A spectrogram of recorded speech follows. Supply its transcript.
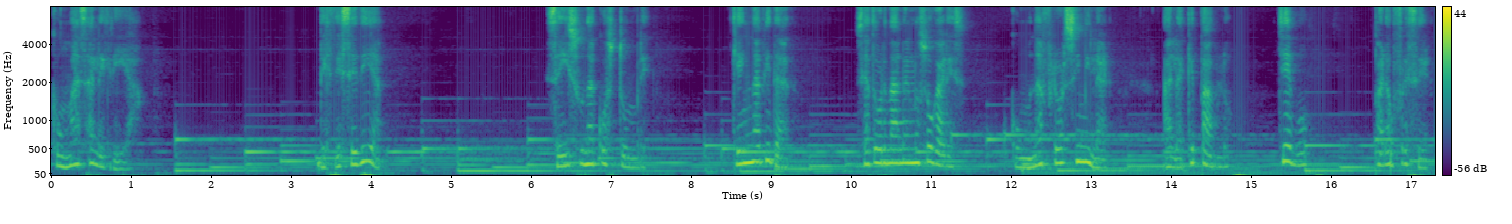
con más alegría. Desde ese día se hizo una costumbre que en Navidad se adornaran los hogares con una flor similar a la que Pablo llevó para ofrecer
